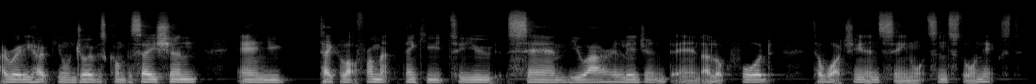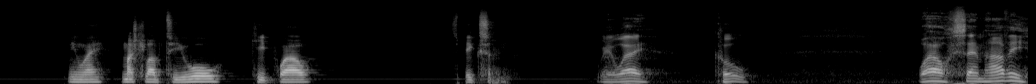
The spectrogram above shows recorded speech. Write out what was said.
I really hope you enjoy this conversation and you take a lot from it. Thank you to you, Sam. You are a legend, and I look forward to watching and seeing what's in store next. Anyway, much love to you all. Keep well. Speak soon. We're away. Cool. Wow, Sam Harvey.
